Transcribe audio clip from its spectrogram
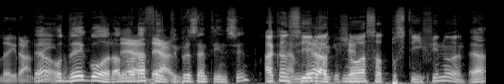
det greiene. Ja, og det går an når det er jo 50 innsyn. Jeg kan Nei, men si det det har at når jeg satt på stifinneren, Ja.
